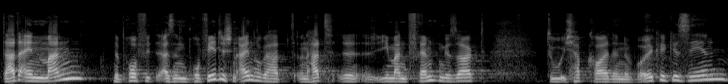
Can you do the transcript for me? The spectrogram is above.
da hat ein Mann eine also einen prophetischen Eindruck gehabt und hat äh, jemand Fremden gesagt, du, ich habe gerade eine Wolke gesehen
